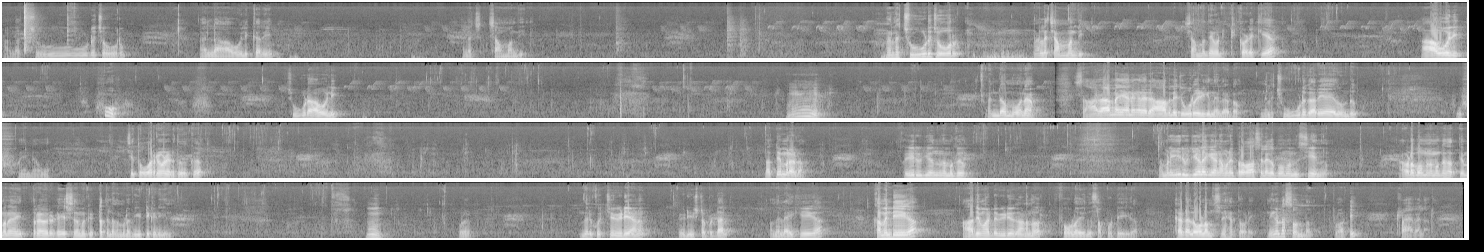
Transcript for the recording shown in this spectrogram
നല്ല ചൂട് ചോറും നല്ല ആവൂലിക്കറിയും നല്ല ചമ്മന്തിയും. നല്ല ചൂട് ചോറ് നല്ല ചമ്മന്തി. ചമ്മന്തി കൊണ്ടിട്ട് കുഴയ്ക്കുക. ആവോലി. ഹൂ. ചൂട് എന്റെ മോന സാധാരണ ഞാനങ്ങനെ രാവിലെ ചോറ് കഴിക്കുന്നില്ല കേട്ടോ. നല്ല ചൂട് കറിയായതുകൊണ്ട് ഉഫ് എന്റെ അമ്മ ഇച്ചിരി തോരനോട് എടുത്ത് വെക്കുക സത്യം പറയാലോ ഈ രുചിയൊന്നും നമുക്ക് നമ്മൾ ഈ രുചികളൊക്കെയാണ് നമ്മൾ ഈ പ്രവാസത്തിലൊക്കെ പോകുമ്പോൾ മിസ് ചെയ്യുന്നത്. അവിടെ പോകുമ്പോൾ നമുക്ക് സത്യം പറഞ്ഞാൽ ഇത്ര ഒരു ടേസ്റ്റ് നമുക്ക് കിട്ടത്തില്ല നമ്മുടെ വീട്ടിൽ. അപ്പോൾ ഇതൊരു കൊച്ചു വീഡിയോ ആണ്. വീഡിയോ ഇഷ്ടപ്പെട്ടാൽ ഒന്ന് ലൈക്ക് ചെയ്യുക കമന്റ് ചെയ്യുക. ആദ്യമായിട്ട് വീഡിയോ കാണുന്നവർ ഫോളോ ചെയ്ത് സപ്പോർട്ട് ചെയ്യുക. കടലോളം സ്നേഹത്തോടെ നിങ്ങളുടെ സ്വന്തം പ്ലോട്ടി ട്രാവലർ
